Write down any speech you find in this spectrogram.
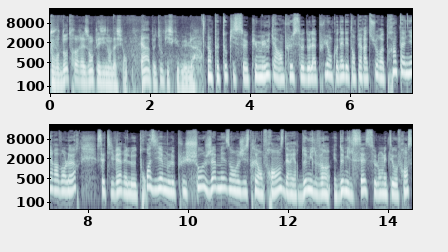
pour d'autres raisons que les inondations. Il y a un peu tout qui se cumule. Un peu tout qui se cumule, car en plus de la pluie, on connaît des températures printanières avant l'heure. Cet hiver est le troisième le plus chaud jamais enregistré en France, derrière 2020 et 2016 selon Météo France,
